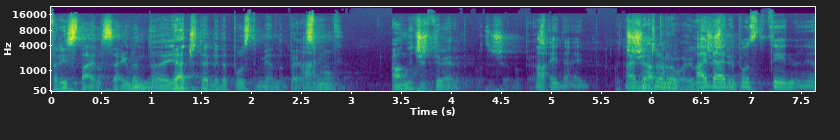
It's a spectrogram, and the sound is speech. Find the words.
freestyle segment, da. ja ću tebi da pustim jednu pesmu, ajde. a onda ćeš ti meni da pustiš jednu pesmu. Ajde, ajde. Hoćeš ajde, ja prvo ili ajde, ćeš ajde, ti? pusti ti. Ja.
